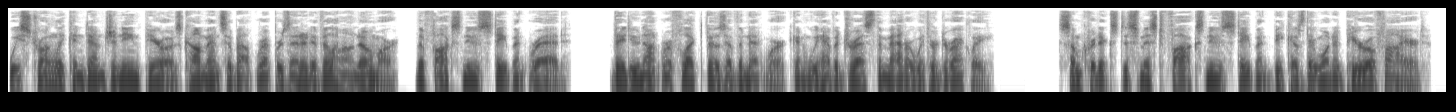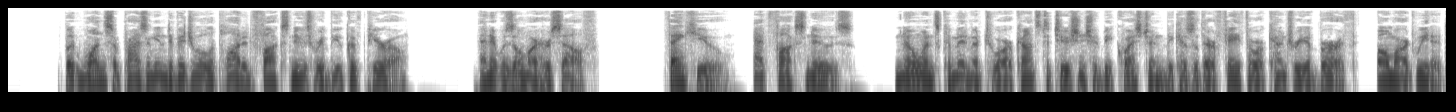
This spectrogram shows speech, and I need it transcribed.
We strongly condemn Jeanine Pirro's comments about Representative Ilhan Omar, the Fox News statement read. They do not reflect those of the network and we have addressed the matter with her directly. Some critics dismissed Fox News' statement because they wanted Pirro fired. But one surprising individual applauded Fox News' rebuke of Pirro. And it was Omar herself. Thank you, at Fox News. No one's commitment to our Constitution should be questioned because of their faith or country of birth, Omar tweeted.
